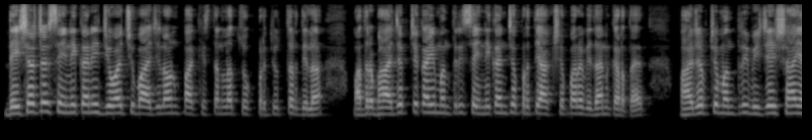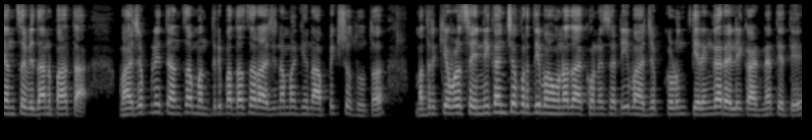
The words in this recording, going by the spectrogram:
देशाच्या सैनिकांनी जीवाची बाजी लावून पाकिस्तानला चोख प्रत्युत्तर दिलं. मात्र भाजपचे काही मंत्री सैनिकांच्या प्रति आक्षेपार्ह विधान करतायत. भाजपचे मंत्री विजय शहा यांचं विधान पाहता भाजपने त्यांचा मंत्रिपदाचा राजीनामा घेणं अपेक्षित होतं. मात्र केवळ सैनिकांच्या प्रति भावना दाखवण्यासाठी भाजपकडून तिरंगा रॅली काढण्यात येते.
